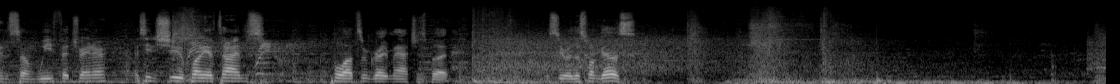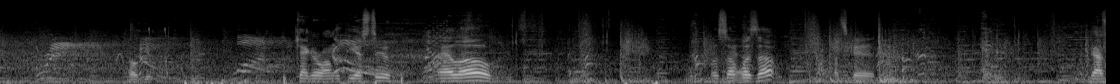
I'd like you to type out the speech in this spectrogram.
and some Wii Fit trainer. I've seen Shoe plenty of times pull out some great matches, but we'll see where this one goes. Hope you- Can't go wrong with PS2. Hello. What's up? What's up? That's good. Got,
